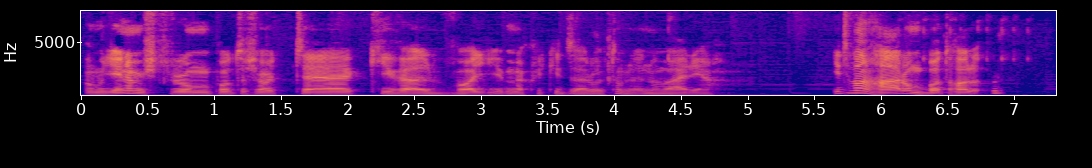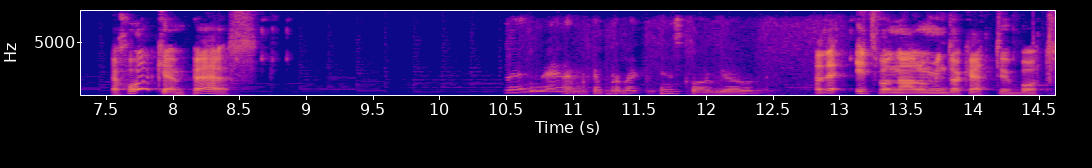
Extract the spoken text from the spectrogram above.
Amúgy én nem is tudom pontosan, hogy te kivel vagy, meg hogy kit zároltam le, na várjál. Itt van három bot, hall... De hol kempelsz? Én, én nem kempelek, én szargálok. Hát de itt van nálam mind a kettő bot.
